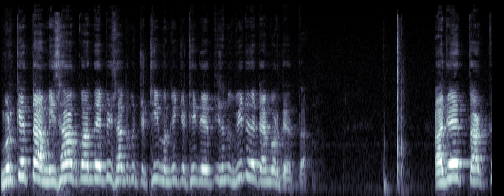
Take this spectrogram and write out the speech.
ਮੁੜ ਕੇ ਧਾਮੀ ਸਾਹਿਬ ਕਹਿੰਦੇ ਵੀ ਸਾਨੂੰ ਕੋਈ ਚਿੱਠੀ ਮੰਗੀ, ਚਿੱਠੀ ਦੇ ਦਿੱਤੀ, ਸਾਨੂੰ 20 ਦਿਨ ਦਾ ਟਾਈਮ ਹੋਰ ਦੇ ਦਿੱਤਾ ਅਜੇ ਤੱਕ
